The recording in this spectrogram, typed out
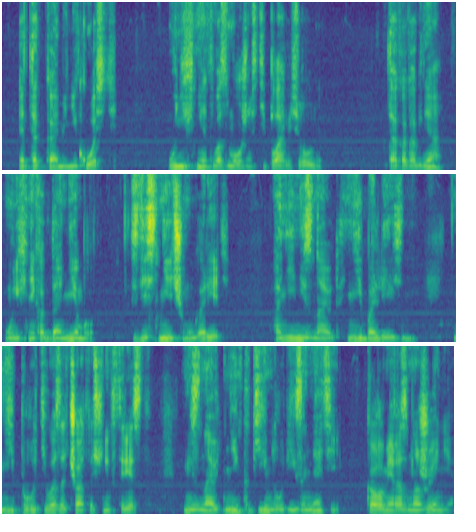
– это камень и кость. У них нет возможности плавить руду, так как огня у них никогда не было. Здесь нечему гореть. Они не знают ни болезней, ни противозачаточных средств, не знают никаких других занятий, кроме размножения.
